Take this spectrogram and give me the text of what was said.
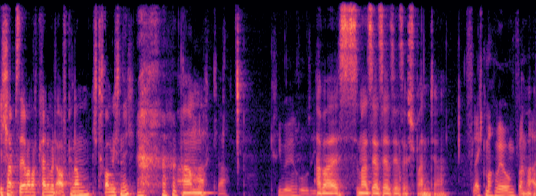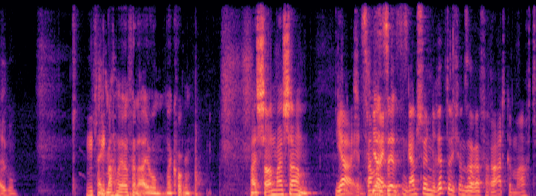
Ich habe selber noch keine mit aufgenommen. Ich traue mich nicht. ähm, Ach, klar. Kriegen wir hin, Rosi. Aber es ist immer sehr, sehr, sehr, sehr spannend, ja. Vielleicht machen wir irgendwann ein Album. Vielleicht machen wir irgendwann ein Album. Mal gucken. Mal schauen, mal schauen. Ja, jetzt haben ja, wir einen ganz schönen Ritt durch unser Referat gemacht.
